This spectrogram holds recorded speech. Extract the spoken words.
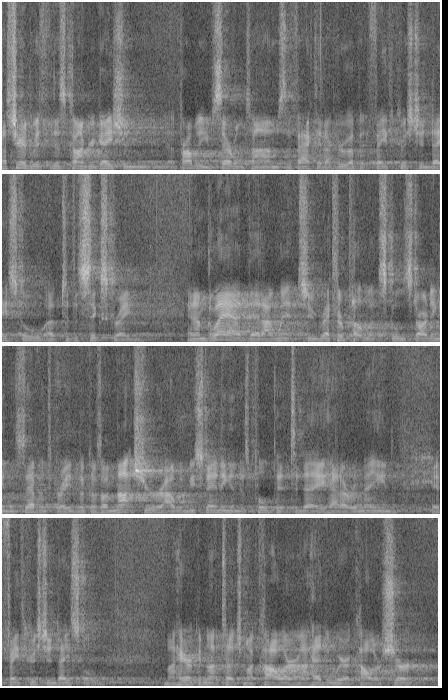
I shared with this congregation uh, probably several times the fact that I grew up at Faith Christian Day School up to the sixth grade. And I'm glad that I went to regular public school starting in the seventh grade because I'm not sure I would be standing in this pulpit today had I remained at Faith Christian Day School. My hair could not touch my collar. I had to wear a collar shirt.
